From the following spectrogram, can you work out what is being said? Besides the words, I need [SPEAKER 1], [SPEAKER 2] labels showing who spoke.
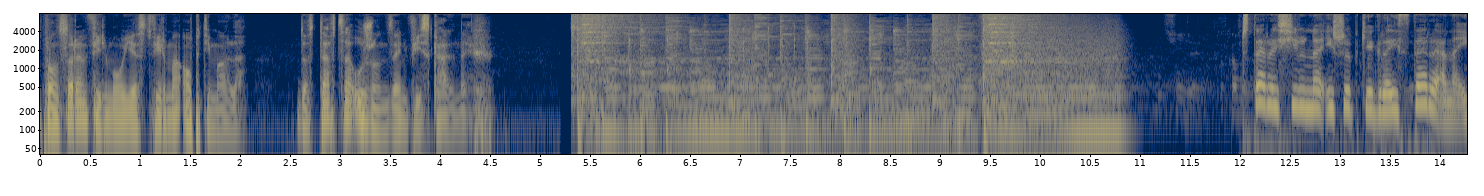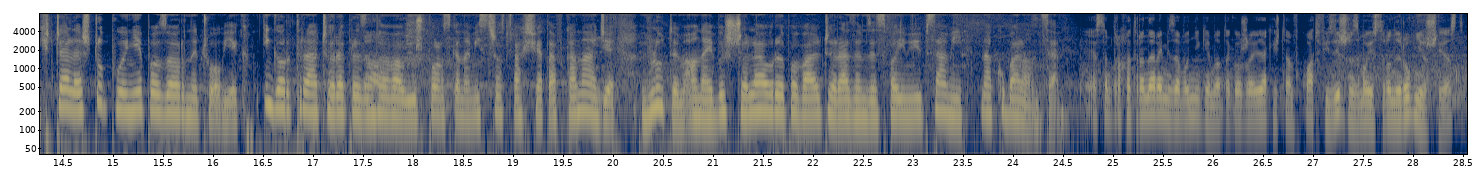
[SPEAKER 1] Sponsorem filmu jest firma Optimal, dostawca urządzeń fiskalnych.
[SPEAKER 2] Cztery silne i szybkie grejstery, a na ich czele szczupły, niepozorny człowiek. Igor Tracz reprezentował już Polskę na Mistrzostwach Świata w Kanadzie. W lutym o najwyższe laury powalczy razem ze swoimi psami na Kubalonce.
[SPEAKER 3] Ja Jestem trochę trenerem i zawodnikiem, dlatego że jakiś tam wkład fizyczny z mojej strony również jest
